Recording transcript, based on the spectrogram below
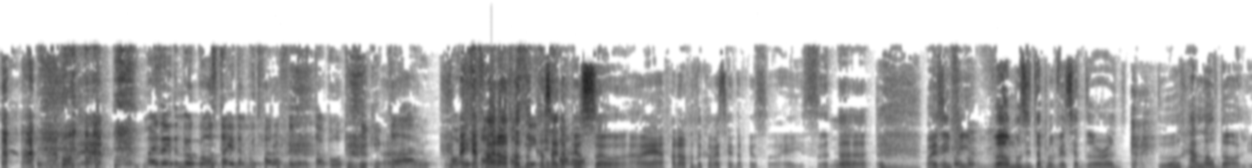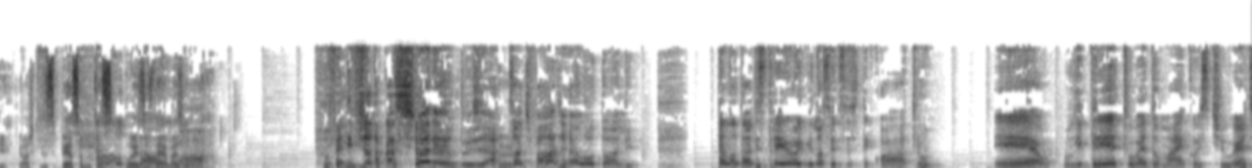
Mas ainda meu gosto ainda é muito farofeiro, tá bom? Que fique claro. Uma É que a farofa nunca sempre sai da farofa. pessoa. É, a farofa nunca vai sair da pessoa, é isso. Mas enfim, vamos então pro vencedor do Hello Dolly. Eu acho que dispensa muitas Hello, coisas, né, Dolly. mas vamos lá. O Felipe já tá quase chorando já, É. só de falar de Hello Dolly. Hello Dolly estreou em 1964. É, o libreto é do Michael Stewart.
